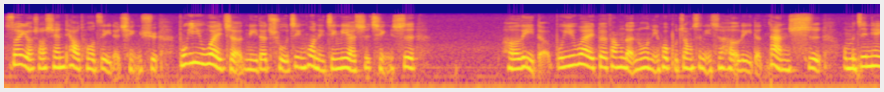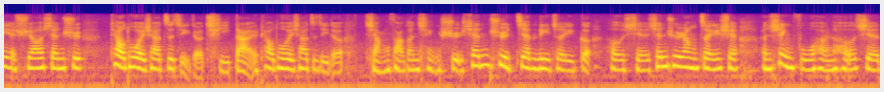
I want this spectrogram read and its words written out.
所以有时候先跳脱自己的情绪，不意味着你的处境或你经历的事情是合理的，不意味对方冷落你或不重视你是合理的。但是我们今天也需要先去跳脱一下自己的期待，跳脱一下自己的想法跟情绪，先去建立这一个和谐，先去让这一些很幸福、很和谐、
